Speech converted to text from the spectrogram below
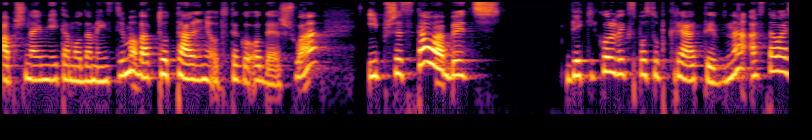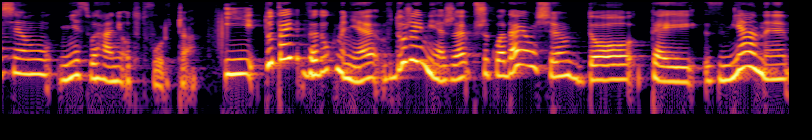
a przynajmniej ta moda mainstreamowa, totalnie od tego odeszła i przestała być w jakikolwiek sposób kreatywna, a stała się niesłychanie odtwórcza. I tutaj, według mnie, w dużej mierze przykładają się do tej zmiany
